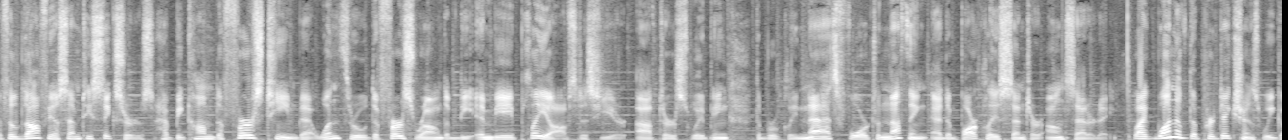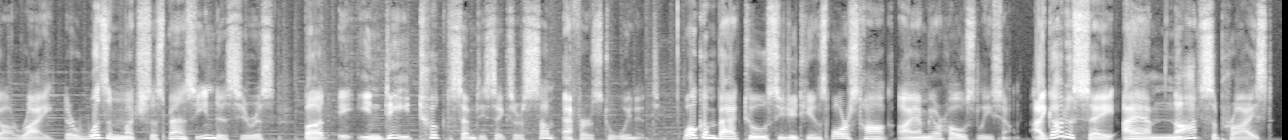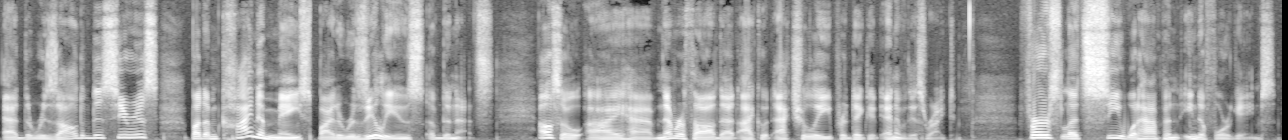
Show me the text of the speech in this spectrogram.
the Philadelphia 76ers have become the first team that went through the first round of the NBA playoffs this year after sweeping the Brooklyn Nets 4 to nothing at the Barclays Center on Saturday. Like one of the predictions we got right, there wasn't much suspense in this series, but it indeed took the 76ers some efforts to win it. Welcome back to CGTN Sports Talk. I am your host, Li Xiang. I gotta say, I am not surprised at the result of this series, but I'm kind of amazed by the resilience of the Nets. Also, I have never thought that I could actually predict any of this right. First, let's see what happened in the four games.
